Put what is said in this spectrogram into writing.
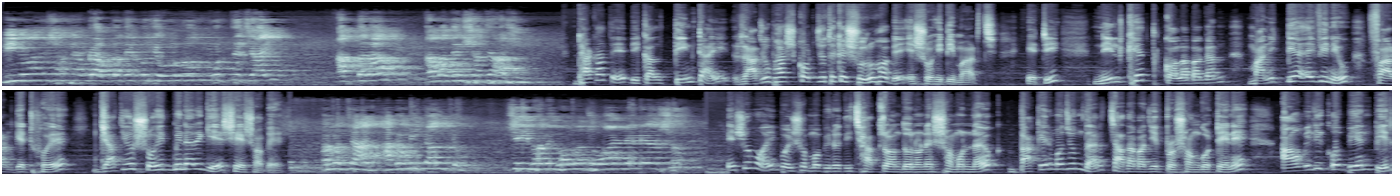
বিনয়ের সাথে আমরা আপনাদের প্রতি অনুরোধ করতে চাই। আপনারা আমাদের সাথে আসুন। ঢাকাতে বিকাল তিনটায় রাজু ভাস্কর্য থেকে শুরু হবে এ শহীদি মার্চ। এটি নীলক্ষেত, কলাবাগান মানিকপিয়া এভিনিউ, ফার্মগেট হয়ে জাতীয় শহীদ মিনারে গিয়ে শেষ হবে। আমরা চাই আগামীকালকেও সেইভাবে গণজোয়ার এ সময় বৈষম্য বিরোধী ছাত্র আন্দোলনের সমন্বয়ক বাকের মজুমদার চাঁদাবাজির প্রসঙ্গ টেনে আওয়ামী লীগ ও বিএনপির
